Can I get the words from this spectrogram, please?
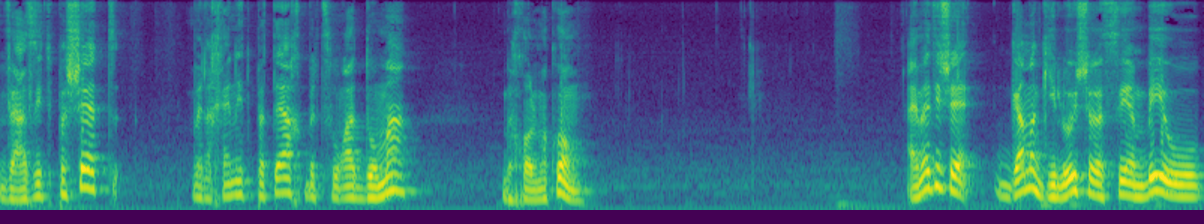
ואז התפשט, ולכן התפתח בצורה דומה בכל מקום. האמת היא שגם הגילוי של ה-CMB הוא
